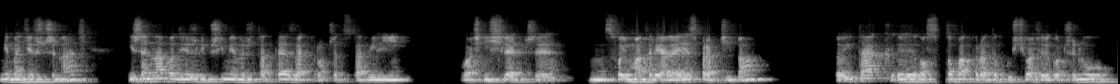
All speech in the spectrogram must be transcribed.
nie będzie wszczynać i że nawet jeżeli przyjmiemy, że ta teza, którą przedstawili właśnie śledczy w swoim materiale jest prawdziwa, to i tak y, osoba, która dopuściła się tego czynu,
